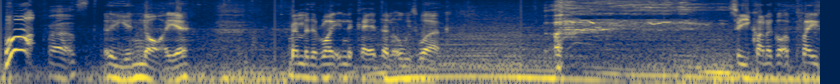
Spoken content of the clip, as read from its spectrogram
what? Fast. Oh, you're not, are you? Remember the right indicator doesn't always work. so you kind of got to play.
